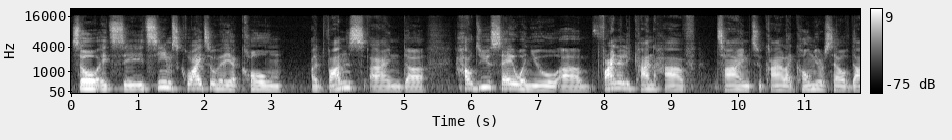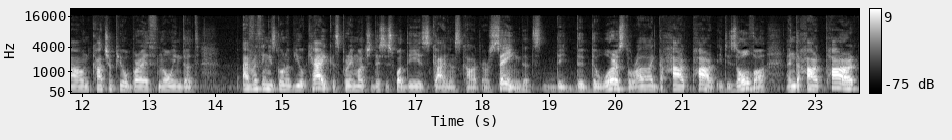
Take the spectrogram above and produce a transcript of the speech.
So it's it seems quite a, a calm advance and. Uh, how do you say when you um, finally can have time to kind of like calm yourself down, catch up your breath, knowing that everything is going to be okay because pretty much this is what these guidance cards are saying that the, the the worst or rather like the hard part it is over and the hard part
